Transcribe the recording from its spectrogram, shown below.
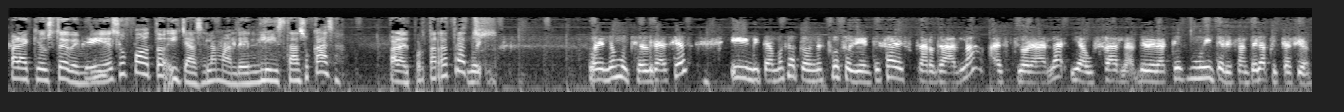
para que usted envíe Sí. su foto y ya se la manden lista a su casa para el portarretratos. Bueno. Bueno, muchas gracias. Y invitamos a todos nuestros oyentes a descargarla, a explorarla y a usarla. De verdad que es muy interesante la aplicación.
